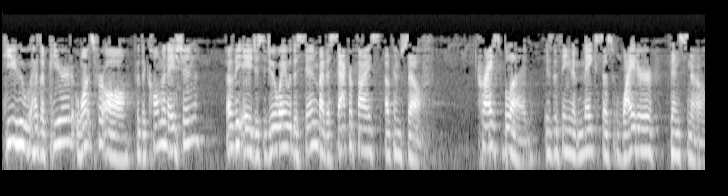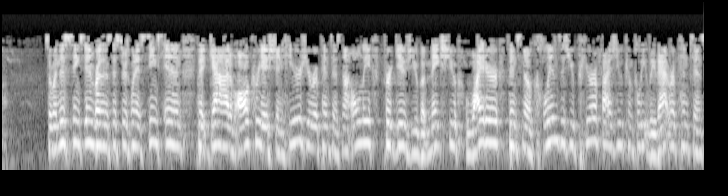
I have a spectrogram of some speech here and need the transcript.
"He who has appeared once for all for the culmination of the ages to do away with the sin by the sacrifice of himself." Christ's blood is the thing that makes us whiter than snow. So when this sinks in, brothers and sisters, when it sinks in that God of all creation hears your repentance, not only forgives you, but makes you whiter than snow, cleanses you, purifies you completely, that repentance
